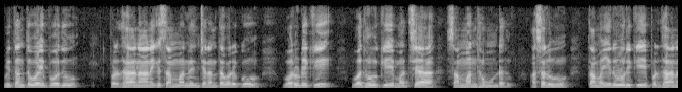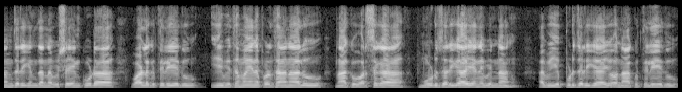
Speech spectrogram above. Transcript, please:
వితంతువైపోదు. ప్రధానానికి సంబంధించినంత వరకు వరుడికి వధువుకి మధ్య సంబంధం ఉండదు. అసలు తమ ఇరువురికి ప్రధానం జరిగిందన్న విషయం కూడా వాళ్ళకు తెలియదు. ఈ విధమైన ప్రధానాలు నాకు వరుసగా మూడు జరిగాయని విన్నాను. అవి ఎప్పుడు జరిగాయో నాకు తెలియదు.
